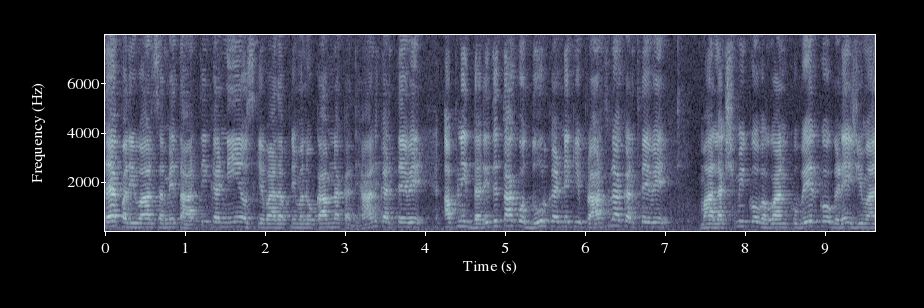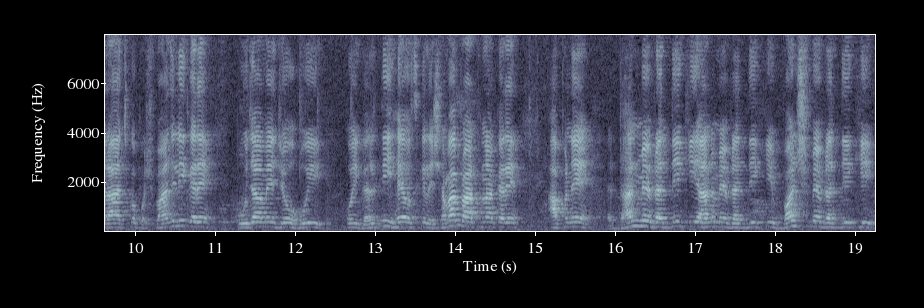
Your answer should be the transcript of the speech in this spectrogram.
सह परिवार समेत आरती करनी है, उसके बाद अपनी मनोकामना का ध्यान करते हुए, अपनी दरिद्रता को दूर करने की प्रार्थना करते हुए, माँ लक्ष्मी को, भगवान कुबेर को, गणेश जी महाराज को पुष्पांजलि करें। पूजा में जो हुई कोई गलती है, उसके लिए क्षमा प्रार्थना करें। अपने धन में वृद्धि की, अन्न में वृद्धि की, वंश में वृद्धि की,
